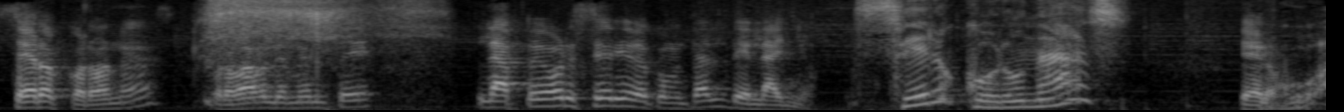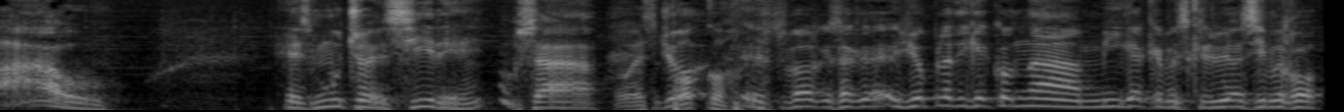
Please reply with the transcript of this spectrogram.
Cero coronas, probablemente la peor serie documental del año. ¿Cero coronas? Cero. ¡Wow! Es mucho decir, ¿eh? O sea, es yo, poco. yo platiqué con una amiga que me escribió así, me dijo,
